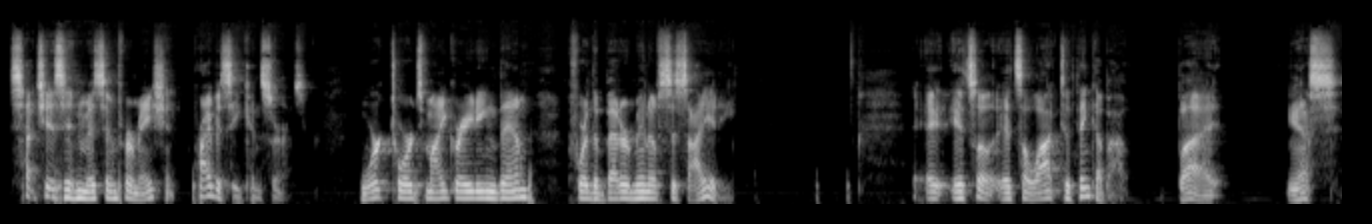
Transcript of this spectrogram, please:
such as in misinformation, privacy concerns, work towards migrating them for the betterment of society. It's a it's a lot to think about, but Yes,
